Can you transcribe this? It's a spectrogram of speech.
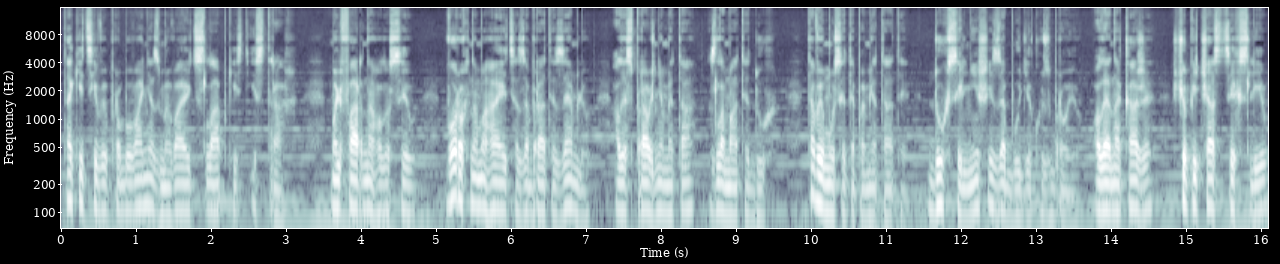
так і ці випробування змивають слабкість і страх. Мольфар наголосив: ворог намагається забрати землю, але справжня мета зламати дух. Та ви мусите пам'ятати, дух сильніший за будь-яку зброю. Олена каже, що під час цих слів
